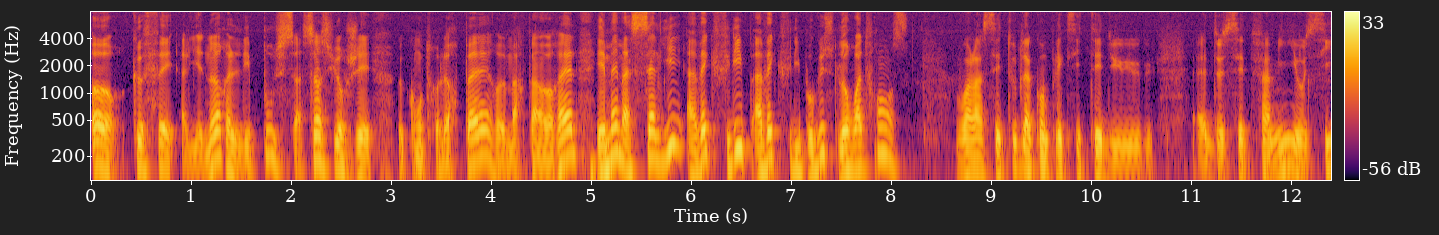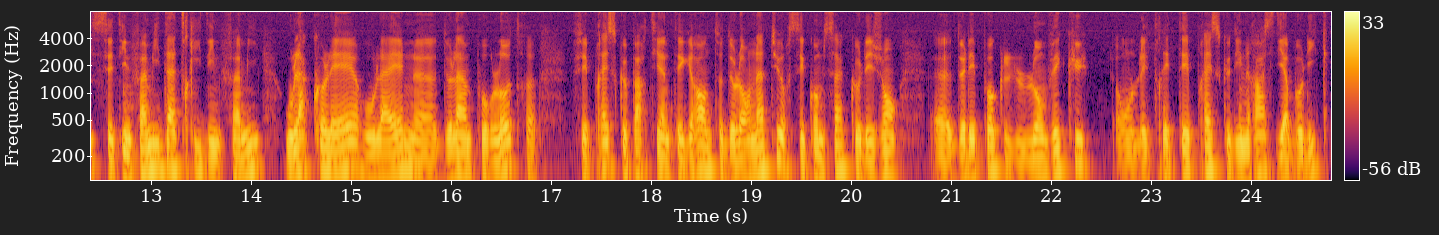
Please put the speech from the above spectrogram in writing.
Or, que fait Aliénor? Elle les pousse à s'insurger contre leur père, Martin Aurel, et même à s'allier avec Philippe, avec Philippe Auguste, le roi de France. Voilà, c'est toute la complexité de cette famille aussi. C'est une famille d'atride, une famille où la colère, ou la haine de l'un pour l'autre fait presque partie intégrante de leur nature. C'est comme ça que les gens euh, de l'époque l'ont vécu on les traitait presque d'une race diabolique.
